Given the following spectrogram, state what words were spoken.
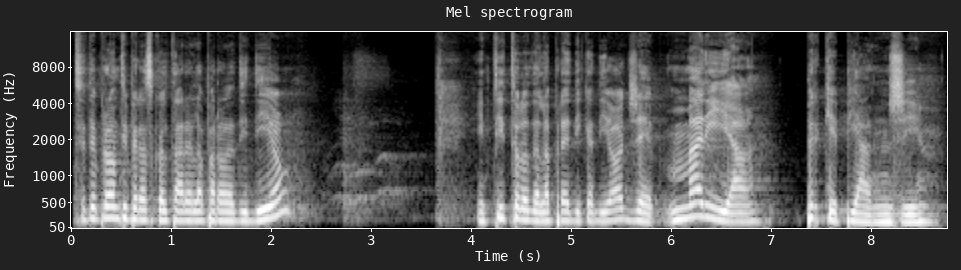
Siete pronti per ascoltare la parola di Dio? Il titolo della predica di oggi è Maria, perché piangi?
